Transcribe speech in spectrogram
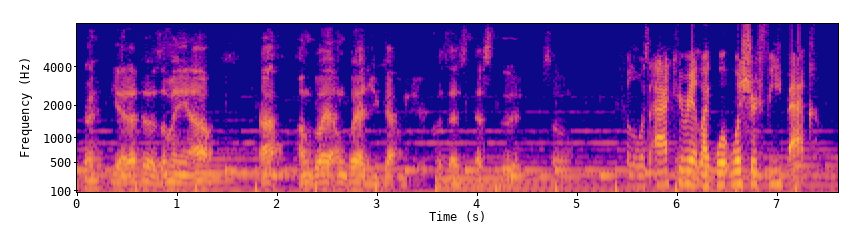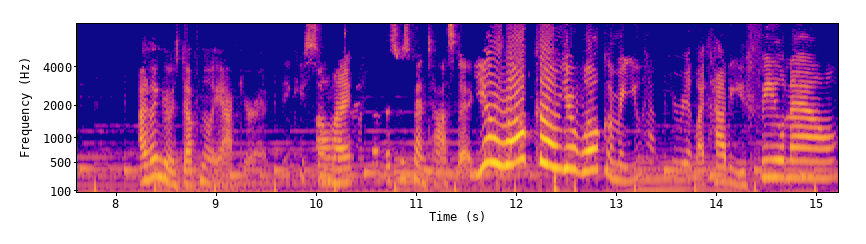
Okay. Yeah, that does. I mean, I, I, am glad. I'm glad you got me there because that's that's good. So, feel it was accurate. Like, what what's your feedback? I think it was definitely accurate. Thank you so All much. Right. This was fantastic. You're welcome. You're welcome. And you have period. Like, how do you feel now?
